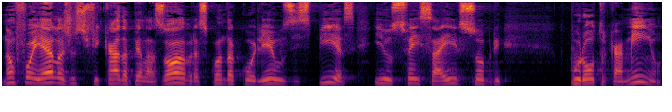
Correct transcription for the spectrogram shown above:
Não foi ela justificada pelas obras quando acolheu os espias e os fez sair sobre por outro caminho?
